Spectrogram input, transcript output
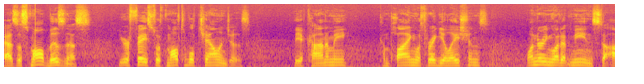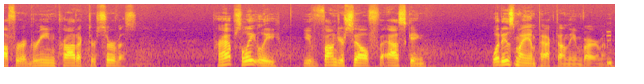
As a small business, you're faced with multiple challenges. The economy, complying with regulations, wondering what it means to offer a green product or service. Perhaps lately, you've found yourself asking, what is my impact on the environment?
